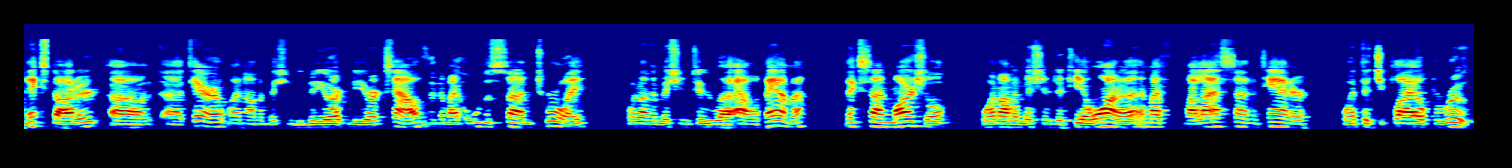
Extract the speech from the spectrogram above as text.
next daughter, uh, uh, Tara, went on a mission to New York, New York South. And then my oldest son, Troy, went on a mission to Alabama. Next son, Marshall, went on a mission to Tijuana. And my, my last son, Tanner, went to Chiclayo, Peru.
